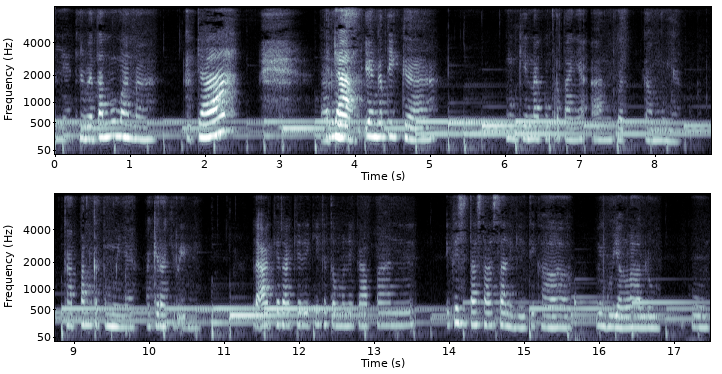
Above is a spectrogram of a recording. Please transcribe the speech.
iya Gebetanmu mana? udah Terus udah yang ketiga, mungkin aku pertanyaan buat kamu ya. Kapan ketemunya akhir-akhir ini? lah akhir-akhir ini ketemu nih kapan iki setas-tasan iki tiga minggu yang lalu aku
